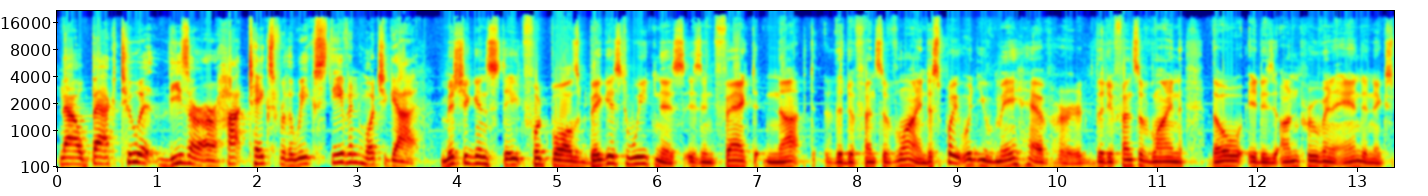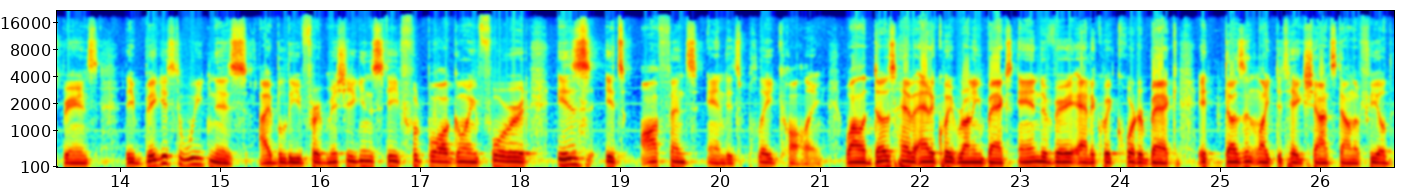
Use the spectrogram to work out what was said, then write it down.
Now, back to it. These are our hot takes for the week. Steven, what you got? Michigan State football's biggest weakness is, in fact, not the defensive line. Despite what you may have heard, the defensive line, though it is unproven and inexperienced, the biggest weakness, I believe, for Michigan State football going forward is its offense and its play calling. While it does have adequate running backs and a very adequate quarterback, it doesn't like to take shots down the field.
